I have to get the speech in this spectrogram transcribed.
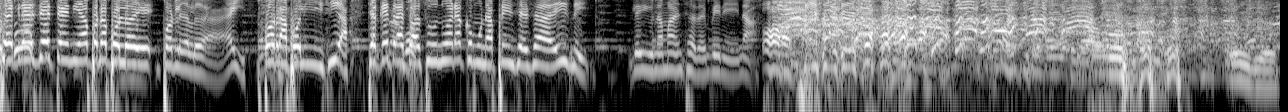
Suegra es detenida por la, polo- por, la, ay, por la policía, ya que trató a su nuera como una princesa de Disney. Le dio una manzana envenenada. Uy, Dios.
